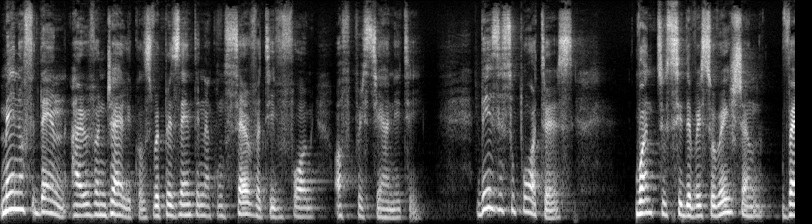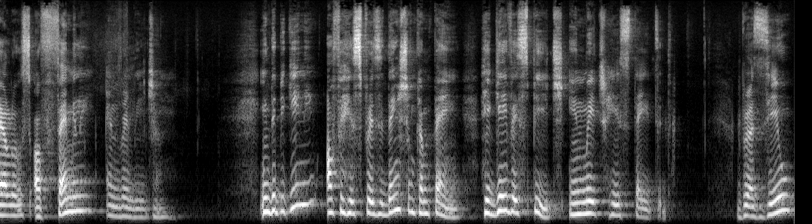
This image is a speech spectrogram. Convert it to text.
Many of them are evangelicals representing a conservative form of Christianity. These supporters want to see the restoration values of family and religion. In the beginning of his presidential campaign, he gave a speech in which he stated, Brazil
